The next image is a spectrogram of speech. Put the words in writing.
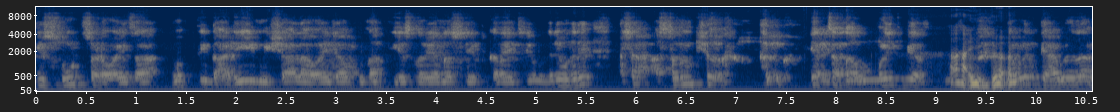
पीस सूट चढवायचा. मग ती दाढी मिशा लावायच्या पुन्हा केस नव्यानं सेट करायचे वगैरे वगैरे. अशा असंख्य मी त्यामुळे त्यावेळेला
